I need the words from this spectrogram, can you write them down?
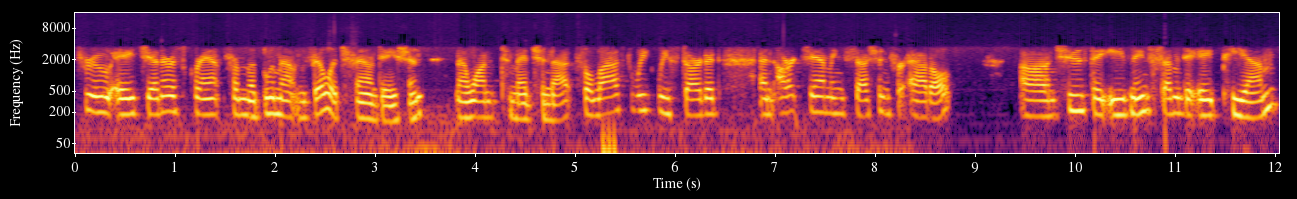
through a generous grant from the Blue Mountain Village Foundation. And I wanted to mention that. So last week we started an art jamming session for adults uh, on Tuesday evening, 7 to 8 p.m.,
